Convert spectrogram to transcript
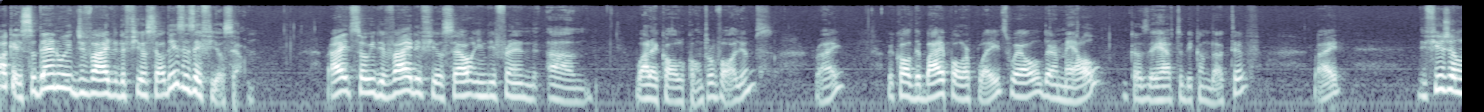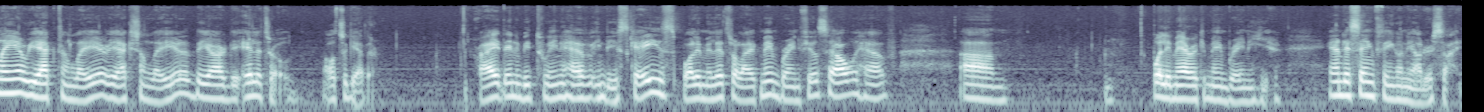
Okay, so then we divided the fuel cell. This is a fuel cell, right? So we divide the fuel cell in different, um, what I call control volumes, right? We call the bipolar plates. Well, they're metal because they have to be conductive, right? Diffusion layer, reactant layer, reaction layer, they are the electrode altogether, right? In between you have, in this case, polymer electrolyte membrane fuel cell, we have um, polymeric membrane here. And the same thing on the other side.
